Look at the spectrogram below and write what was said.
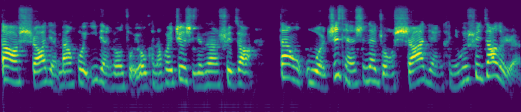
到十二点半或一点钟左右，可能会这个时间段睡觉。但我之前是那种十二点肯定会睡觉的人。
